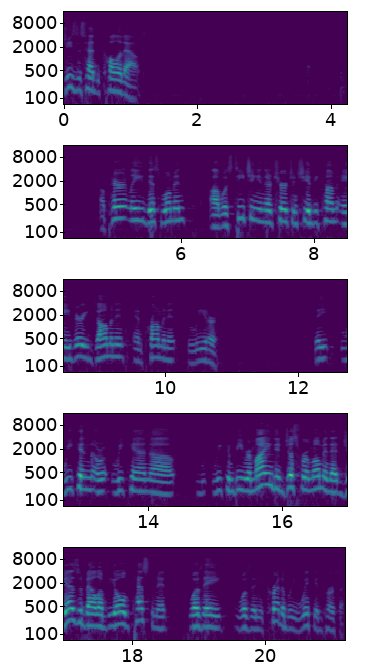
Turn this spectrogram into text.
Jesus had to call it out. Apparently, this woman uh, was teaching in their church and she had become a very dominant and prominent leader. They, we can, uh, we, can, uh, we can be reminded just for a moment that Jezebel of the Old Testament was, a, was an incredibly wicked person.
